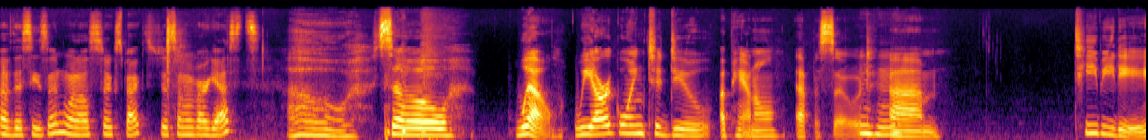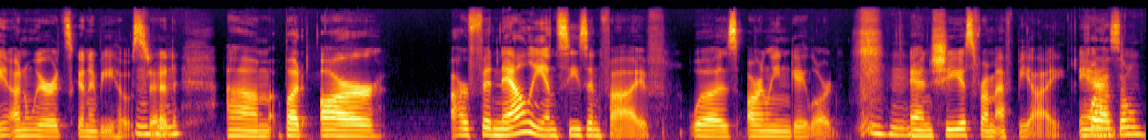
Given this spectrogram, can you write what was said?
of the season? What else to expect? Just some of our guests. Oh, so well, we are going to do a panel episode. Mm-hmm. Um, TBD on where it's going to be hosted. Mm-hmm. Um, but our our finale in season five was Arlene Gaylord, mm-hmm. and she is from FBI. And Corazon.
